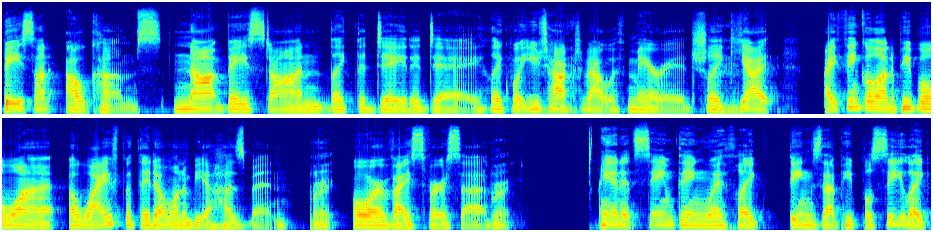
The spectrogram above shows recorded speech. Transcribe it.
based on outcomes, not based on like the day to day, like what you Mhm. talked about with marriage. Like, Mhm. yeah, I think a lot of people want a wife, but they don't want to be a husband, Right. or vice versa. Right. And it's same thing with like things that people see. Like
